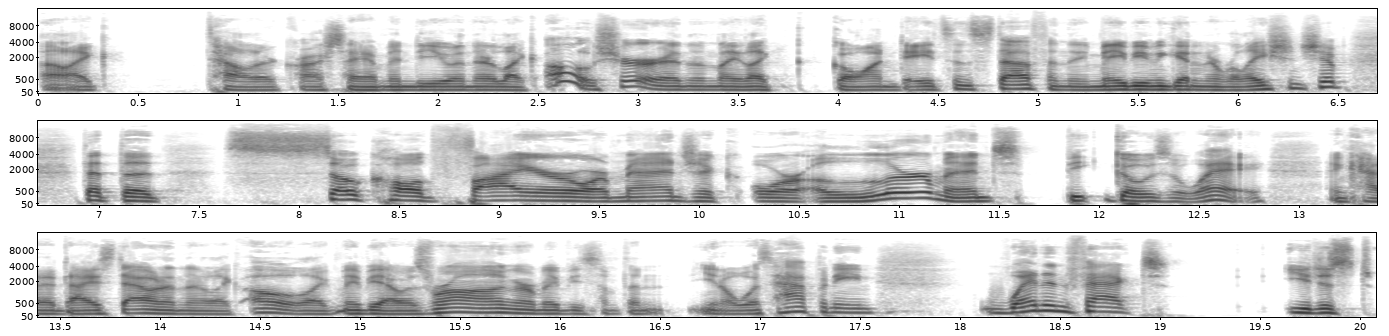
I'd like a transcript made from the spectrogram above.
uh, like tell their crush, I'm into you. And they're like, oh, sure. And then they like go on dates and stuff. And they maybe even get in a relationship that the so called fire or magic or allurement be, goes away and kind of dies down and they're like oh like maybe i was wrong or maybe something you know was happening. When in fact you just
